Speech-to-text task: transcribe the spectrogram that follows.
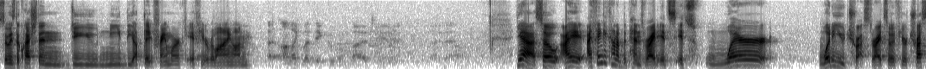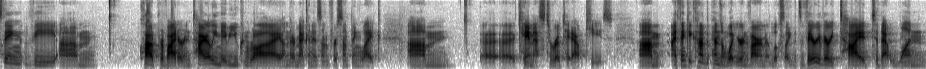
So is the question, do you need the update framework if you're relying on? on like, let's say, Google Cloud Yeah, so I, I think it kind of depends, right? It's, it's where, what do you trust, right? So if you're trusting the um, cloud provider entirely, maybe you can rely on their mechanism for something like um, uh, uh KMS to rotate out keys. Um, I think it kind of depends on what your environment looks like. If it's very, very tied to that one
